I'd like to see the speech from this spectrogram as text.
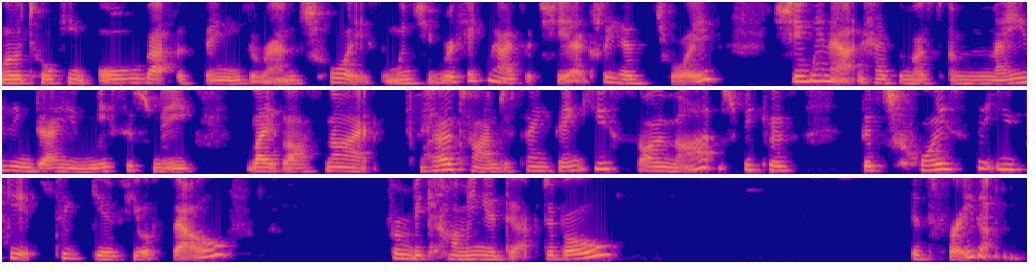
We were talking all about the things around choice. And when she recognized that she actually has choice, she went out and had the most amazing day and messaged me late last night, her time, just saying, Thank you so much because the choice that you get to give yourself from becoming adaptable is freedom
